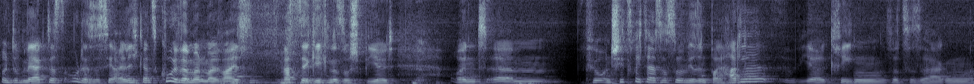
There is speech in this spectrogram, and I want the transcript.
Und du merktest, oh, das ist ja eigentlich ganz cool, wenn man mal weiß, was der Gegner so spielt. Und ähm, für uns Schiedsrichter ist es so, wir sind bei Huddle, wir kriegen sozusagen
